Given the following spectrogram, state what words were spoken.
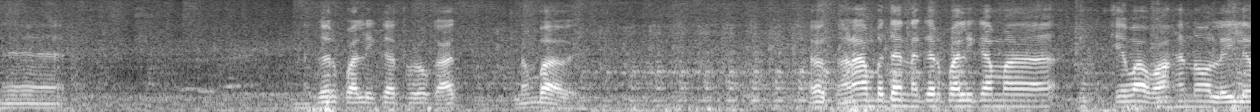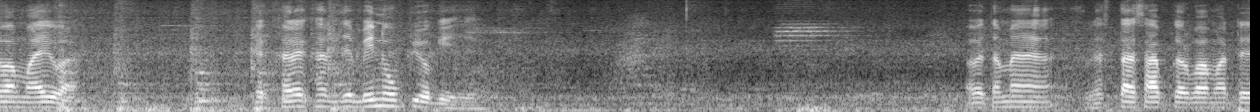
ને નગરપાલિકા થોડોક હાથ લંબાવે. હવે ઘણા બધા નગરપાલિકામાં એવા વાહનો લઈ લેવામાં આવ્યા કે ખરેખર જે બિન ઉપયોગી છે. હવે તમે રસ્તા સાફ કરવા માટે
